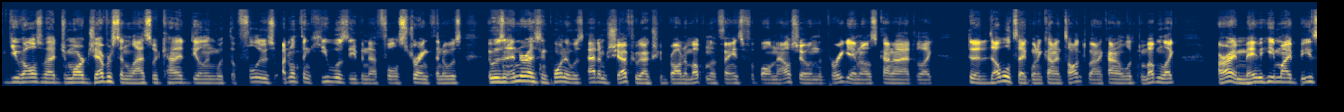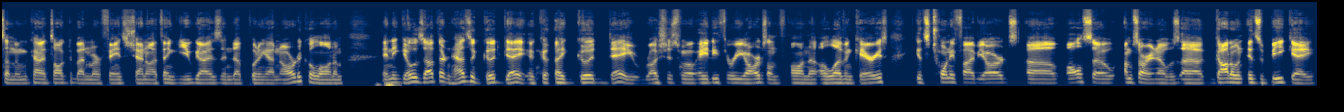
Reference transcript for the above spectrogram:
you also had Jermar Jefferson last week, kind of dealing with the flu. So I don't think he was even at full strength. And it was it was an interesting point. It was Adam Schefter who actually brought him up on the Fantasy Football Now show in the pregame. And I was kind of had to like did a double take when he kind of talked about. it. I kind of looked him up and like, all right, maybe he might be something. We kind of talked about in our fans channel. I think you guys end up putting out an article on him, and he goes out there and has a good day. A, a good day. Rushes from 83 yards on on 11 carries, gets 25 yards. Uh, also, I'm sorry, no, it was uh, Godwin Ezebike.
